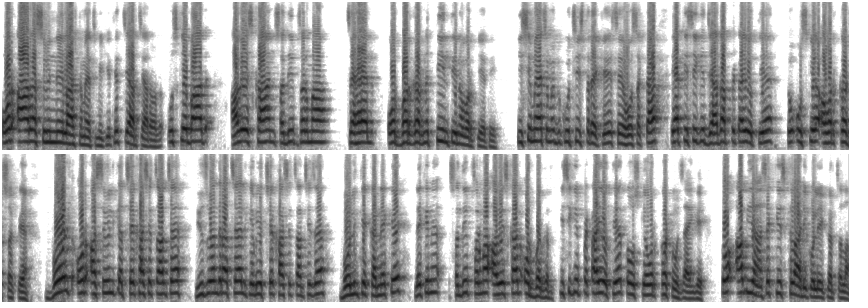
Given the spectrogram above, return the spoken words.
और आर अश्विन ने लास्ट मैच में किए थे चार चार ओवर। उसके बाद आवेश खान, संदीप शर्मा चहल और बर्गर ने तीन तीन ओवर किए थे। इसी मैच में भी कुछ इस तरह के से हो सकता है या किसी की ज़्यादा पिटाई होती है तो उसके ओवर कट सकते हैं। बोल्ट और अश्विन के अच्छे खासे चांस है। युजवेंद्र चहल के भी अच्छे खासे चांसेस है बॉलिंग के करने के। लेकिन संदीप शर्मा अवेश खान और बर्गर, किसी की पिटाई होती है तो उसके ओवर कट हो जाएँगे। तो अब यहाँ से किस खिलाड़ी को लेकर चला?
